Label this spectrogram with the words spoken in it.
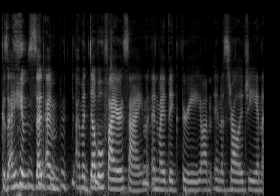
because I am such I'm I'm a double fire sign in my big 3 on in astrology and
